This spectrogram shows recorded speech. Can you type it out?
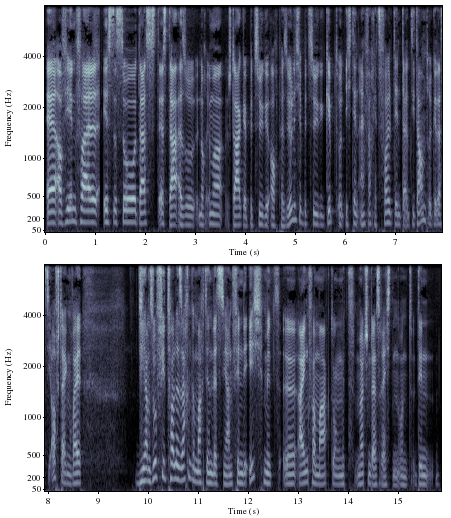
äh, auf jeden Fall ist es so, dass es da also noch immer starke Bezüge, auch persönliche Bezüge gibt und ich den einfach jetzt voll den, die Daumen drücke, dass die aufsteigen, weil die haben so viel tolle Sachen gemacht in den letzten Jahren, finde ich, mit äh, Eigenvermarktung, mit Merchandise-Rechten und den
